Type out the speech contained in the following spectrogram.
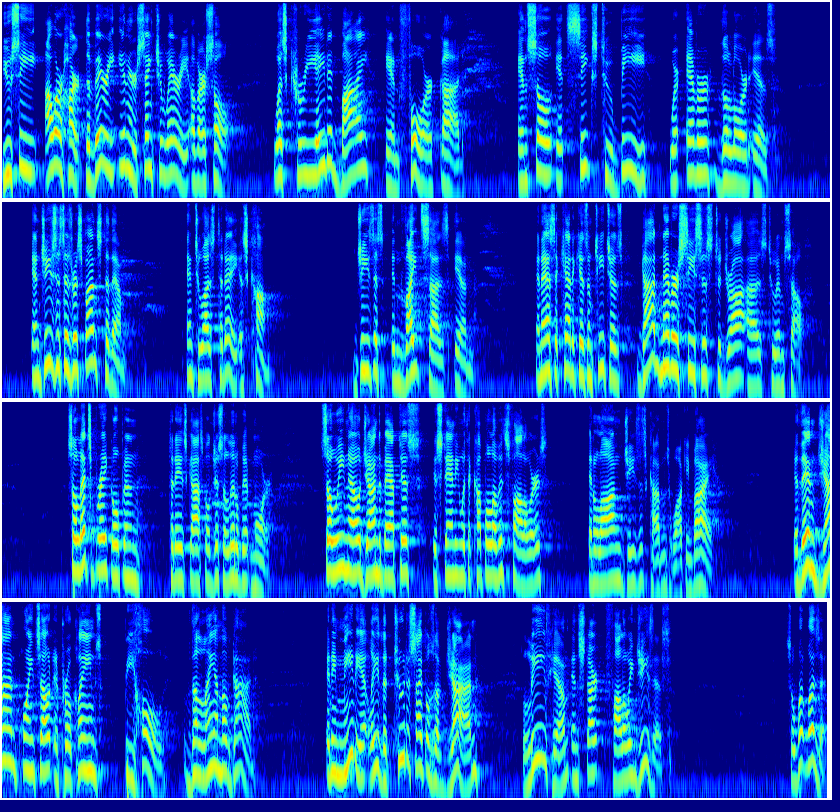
You see, our heart, the very inner sanctuary of our soul, was created by and for God. And so it seeks to be wherever the Lord is. And Jesus' response to them and to us today is come. Jesus invites us in. And as the Catechism teaches, God never ceases to draw us to Himself. So let's break open today's gospel just a little bit more. So we know John the Baptist is standing with a couple of his followers, and along Jesus comes walking by. And then John points out and proclaims, Behold, the Lamb of God. And immediately the two disciples of John leave him and start following Jesus. So, what was it?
